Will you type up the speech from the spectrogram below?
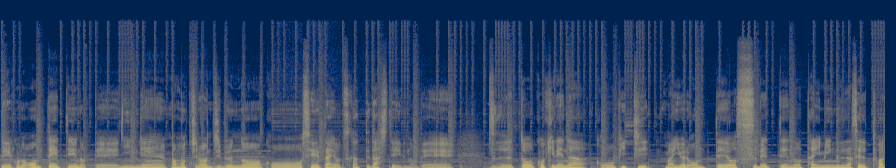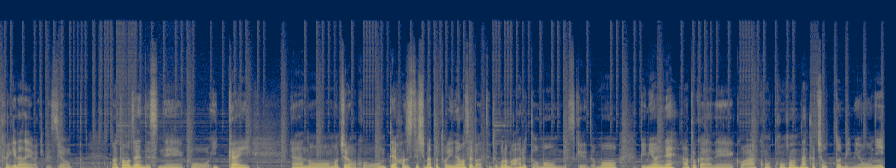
で、この音程っていうのって人間、まあもちろん自分のこう声帯を使って出しているので、ずっとこう綺麗なこうピッチ、まあ、いわゆる音程を全てのタイミングで出せるとは限らないわけですよ。まあ、当然ですね、こう一回あのもちろんこう音程を外してしまったら取り直せばっていうところもあると思うんですけれども微妙にね後からねこうあここなんかちょっと微妙に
